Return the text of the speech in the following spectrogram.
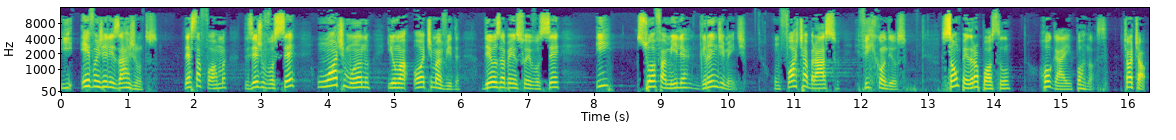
e evangelizar juntos. Desta forma, desejo você um ótimo ano e uma ótima vida. Deus abençoe você e sua família grandemente. Um forte abraço e fique com Deus. São Pedro Apóstolo, rogai por nós. Tchau, tchau.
